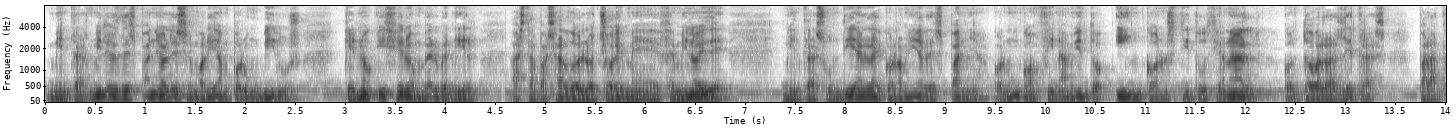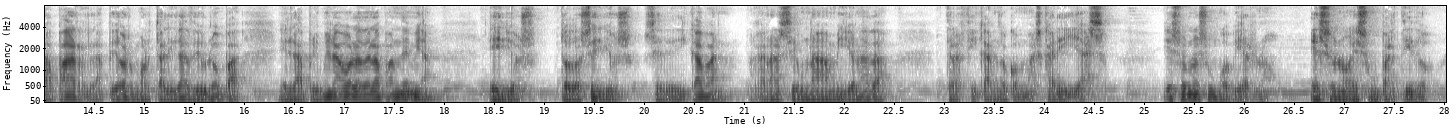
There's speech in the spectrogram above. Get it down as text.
Mientras miles de españoles se morían por un virus que no quisieron ver venir hasta pasado el 8M feminoide, mientras hundían la economía de España con un confinamiento inconstitucional con todas las letras para tapar la peor mortalidad de Europa en la primera ola de la pandemia, ellos, todos ellos, se dedicaban a ganarse una millonada traficando con mascarillas. Eso no es un gobierno, eso no es un partido,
